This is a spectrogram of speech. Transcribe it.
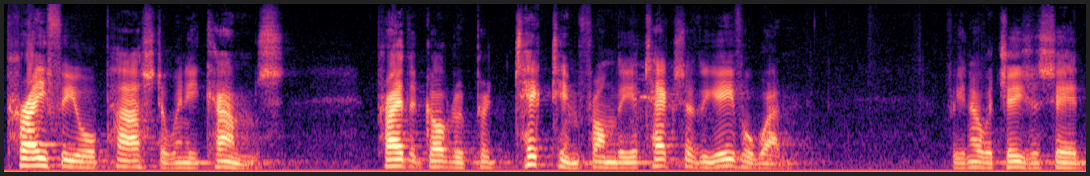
pray for your pastor when he comes Pray that God would protect him from the attacks of the evil one. For you know what Jesus said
